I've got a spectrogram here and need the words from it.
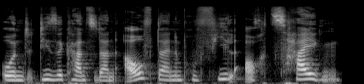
und diese kannst du dann auf deinem Profil auch zeigen.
